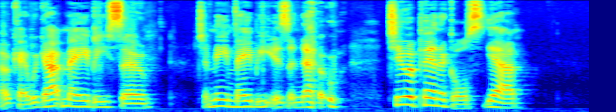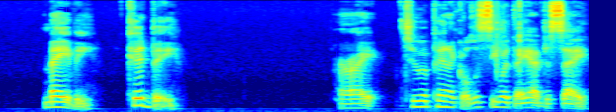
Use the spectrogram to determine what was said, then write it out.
Okay, we got maybe. So to me, maybe is a no. Two of Pentacles. Yeah. Maybe. Could be. All right. Two of Pentacles. Let's see what they have to say.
